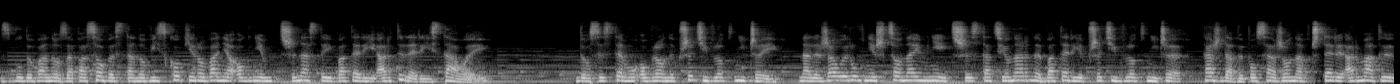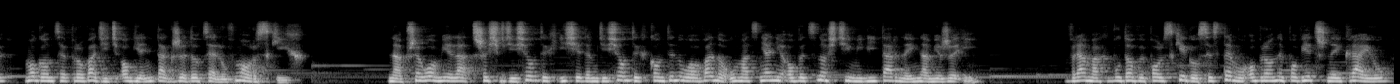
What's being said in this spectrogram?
zbudowano zapasowe stanowisko kierowania ogniem 13 baterii artylerii stałej. Do systemu obrony przeciwlotniczej należały również co najmniej trzy stacjonarne baterie przeciwlotnicze, każda wyposażona w cztery armaty, mogące prowadzić ogień także do celów morskich. Na przełomie lat 60. i 70. kontynuowano umacnianie obecności militarnej na Mierzei. W ramach budowy polskiego systemu obrony powietrznej kraju,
